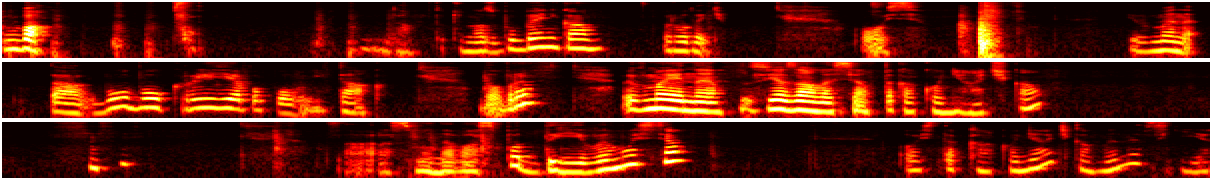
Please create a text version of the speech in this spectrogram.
ба. Да, тут у нас бубенька рулить. Ось. І в мене так, бубу криє по повній. Так, добре. В мене зв'язалася така конячка. Зараз ми на вас подивимося. Ось така конячка в мене є.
